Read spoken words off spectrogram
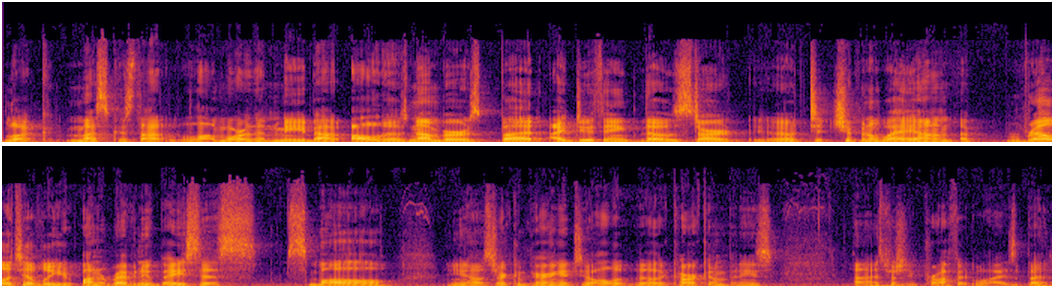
look, Musk has thought a lot more than me about all of those numbers, but I do think those start you know, t- chipping away on a relatively on a revenue basis, small. You know, start comparing it to all the other car companies. Uh, especially profit wise, but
